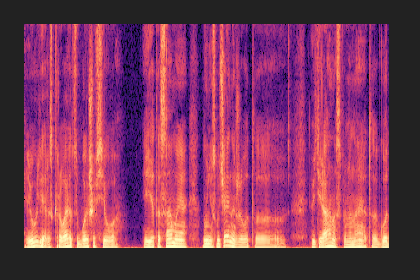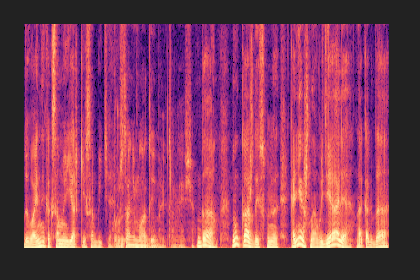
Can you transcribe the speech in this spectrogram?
люди раскрываются больше всего. И это самое, ну не случайно же вот э, ветераны вспоминают годы войны как самые яркие события. Просто они молодые были тогда все. Да, ну каждый вспоминает. Конечно, в идеале, да, когда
